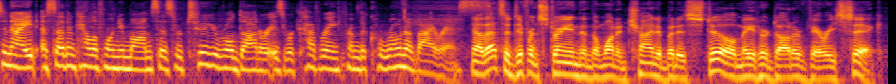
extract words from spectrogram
Tonight, a Southern California mom says her two year old daughter is recovering from the coronavirus. Now, that's a different strain than the one in China, but has still made her daughter very sick.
